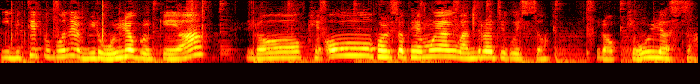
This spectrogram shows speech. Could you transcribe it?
이 밑에 부분을 위로 올려볼게요. 이렇게 오 벌써 배 모양이 만들어지고 있어. 이렇게 올렸어.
